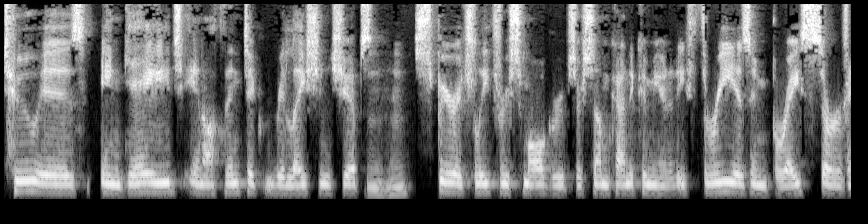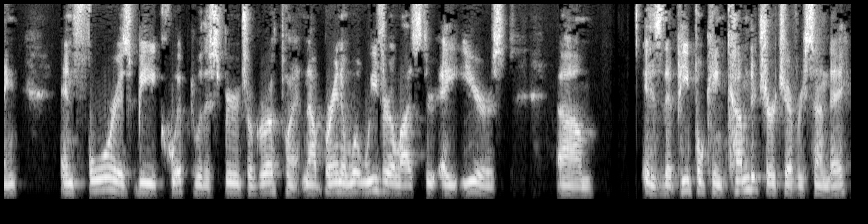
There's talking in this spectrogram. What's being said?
Two is engage in authentic relationships mm-hmm. spiritually through small groups or some kind of community. Three is embrace serving. And four is be equipped with a spiritual growth plan. Now, Brandon, what we've realized through eight years um, is that people can come to church every Sunday,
